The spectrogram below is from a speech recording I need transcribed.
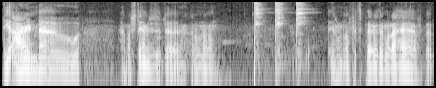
The iron bow! How much damage does it do? I don't know. I don't know if it's better than what I have, but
